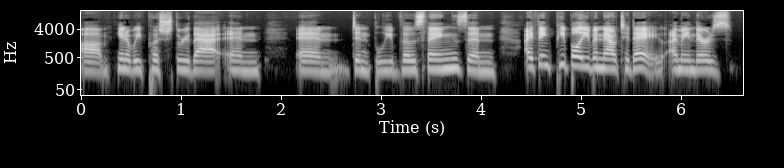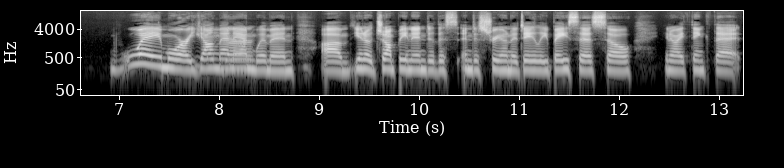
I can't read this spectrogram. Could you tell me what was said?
um, you know, we pushed through that and and didn't believe those things. And I think people even now today, I mean, there's way more young men and women, um, you know, jumping into this industry on a daily basis. So, you know, I think that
